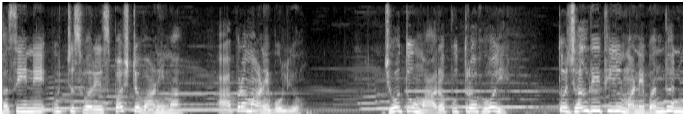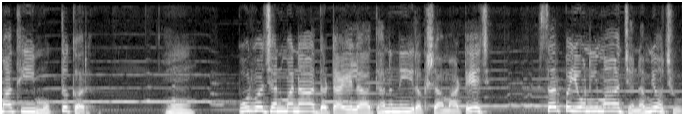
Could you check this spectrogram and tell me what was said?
હસીને ઉચ્ચ સ્વરે સ્પષ્ટ વાણીમાં આ પ્રમાણે બોલ્યો, જો તું મારો પુત્ર હોય, તો જલ્દીથી મને બંધનમાંથી મુક્ત કર. હું પૂર્વજન્મના દટાયેલા ધનની રક્ષા માટે જ સર્પયોનીમાં જન્મ્યો છું.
